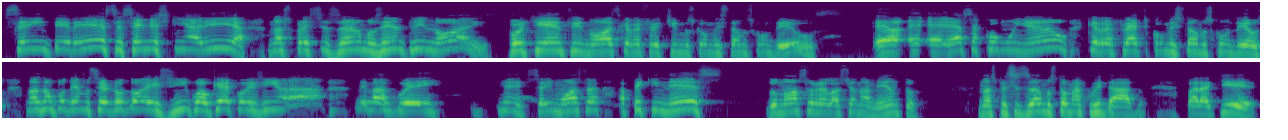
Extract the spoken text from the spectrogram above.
sem interesse, sem mesquinharia. Nós precisamos entre nós, porque é entre nós que refletimos como estamos com Deus. É, é, é, essa comunhão que reflete como estamos com Deus. Nós não podemos ser dodóizinho, qualquer coisinha, ah, me magoei. Gente, isso aí mostra a pequenez do nosso relacionamento. Nós precisamos tomar cuidado para que,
